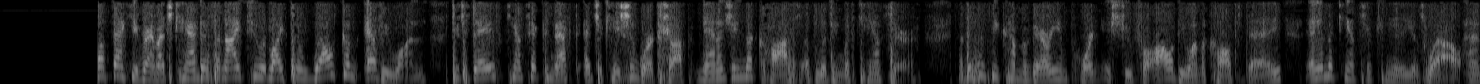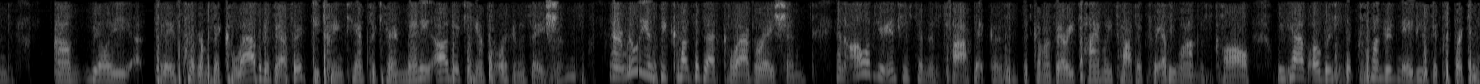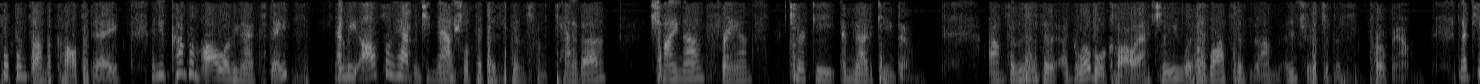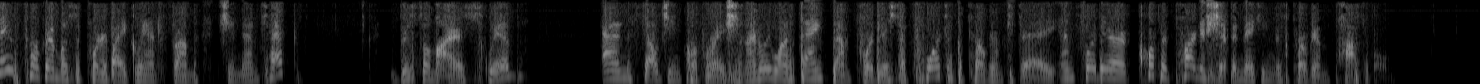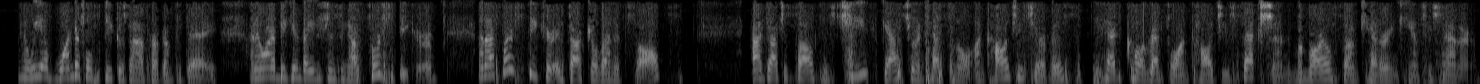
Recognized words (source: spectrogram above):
Well, thank you very much, Candace. And I, too, would like to welcome everyone to today's Cancer Connect Education Workshop, Managing the Cost of Living with Cancer. Now, this has become a very important issue for all of you on the call today and in the cancer community as well. And um, really, today's program is a collaborative effort between Cancer Care and many other cancer organizations. And it really is because of that collaboration and all of your interest in this topic. This has become a very timely topic for everyone on this call. We have over 686 participants on the call today, and you come from all over the United States. And we also have international participants from Canada, China, France, Turkey, and the United Kingdom. Um, so this is a, a, global call, actually, with lots of um, interest in this program. Now, today's program was supported by a grant from Genentech, Bristol Myers Squibb, and Celgene Corporation. I really want to thank them for their support of the program today and for their corporate partnership in making this program possible. Now, we have wonderful speakers on our program today, and I want to begin by introducing our first speaker. And our first speaker is Dr. Leonard Saltz. Uh, Dr. Saltz is Chief Gastrointestinal Oncology Service, Head Colorectal Oncology Section, Memorial Sloan Kettering Cancer Center.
